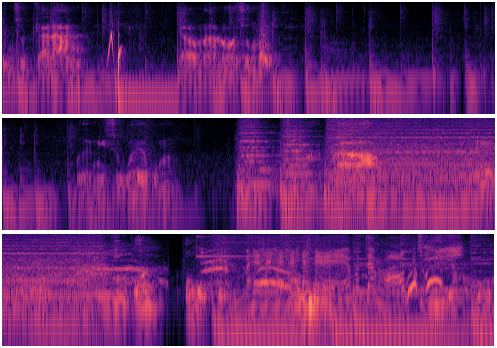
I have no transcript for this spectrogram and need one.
จนสุดกระดานเดี๋ยวเรามารอชมเปิดนี่สวยครับผมชมาเปล่าหมายแรกโอ้โหยิงกลโอ้โหแหมมันจะหอมจีฉุยยครับผม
